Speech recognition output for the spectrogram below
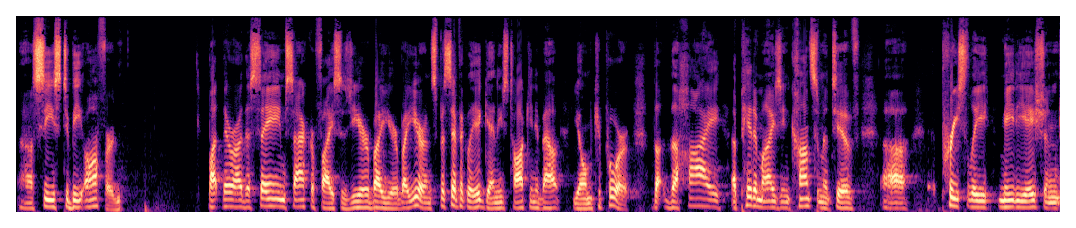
uh, ceased to be offered? But there are the same sacrifices year by year by year. And specifically, again, he's talking about Yom Kippur, the, the high epitomizing consummative uh, priestly mediation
